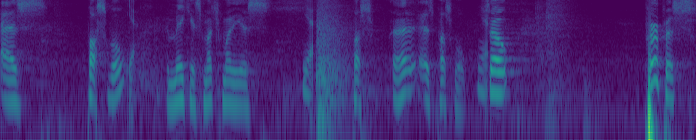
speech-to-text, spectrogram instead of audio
as possible Yeah. and making as much money as Yeah. pos- uh, as possible. Yeah. So, purpose,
